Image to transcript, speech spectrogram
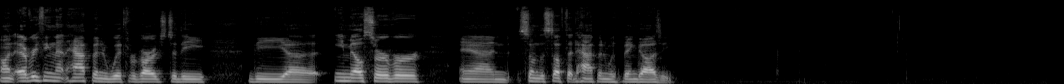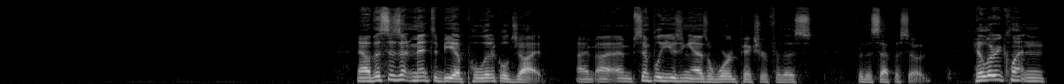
on everything that happened with regards to the the uh, email server and some of the stuff that happened with Benghazi. Now, this isn't meant to be a political jibe. I'm, I'm simply using it as a word picture for this for this episode. Hillary Clinton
